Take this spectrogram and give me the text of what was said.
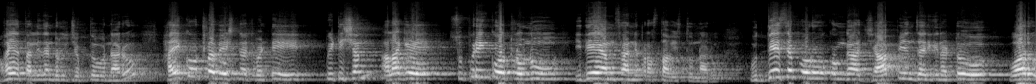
అభయ తల్లిదండ్రులు చెబుతూ ఉన్నారు. హైకోర్టులో వేసినటువంటి పిటిషన్ అలాగే సుప్రీంకోర్టులోనూ ఇదే అంశాన్ని ప్రస్తావిస్తున్నారు. ఉద్దేశపూర్వకంగా జాప్యం జరిగినట్టు వారు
